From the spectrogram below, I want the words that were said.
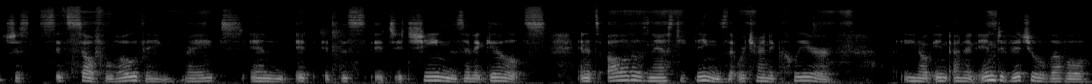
just it's self-loathing right and it, it this it, it shames and it guilts and it's all those nasty things that we're trying to clear you know in on an individual level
